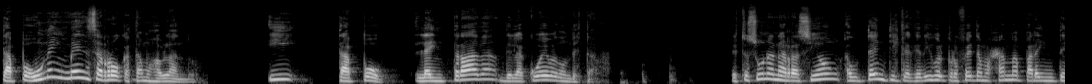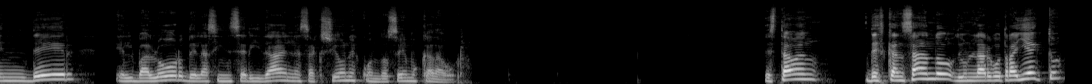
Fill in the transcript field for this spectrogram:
tapó, una inmensa roca estamos hablando, y tapó la entrada de la cueva donde estaban. Esto es una narración auténtica que dijo el profeta Muhammad para entender el valor de la sinceridad en las acciones cuando hacemos cada obra. Estaban descansando de un largo trayecto,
